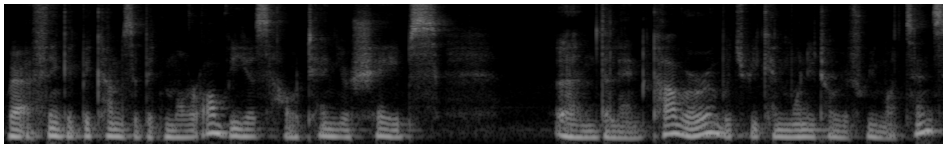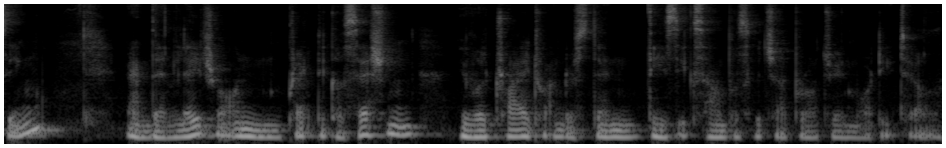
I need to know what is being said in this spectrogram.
where I think it becomes a bit more obvious how tenure shapes um, the land cover, which we can monitor with remote sensing. And then later on in practical session, we will try to understand these examples which I brought you in more detail.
